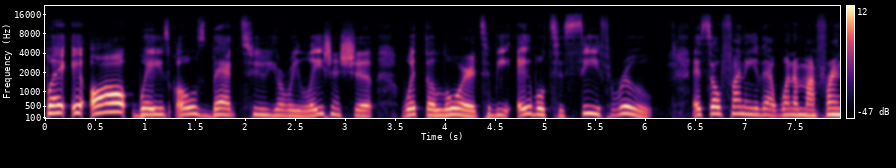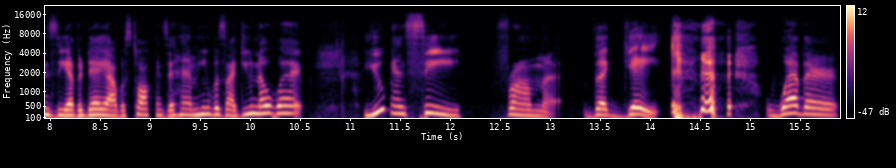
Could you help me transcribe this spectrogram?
But it always goes back to your relationship with the lord to be able to see through. It's so funny that one of my friends the other day i was talking to him. He was like you know what? You can see from the gate whether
